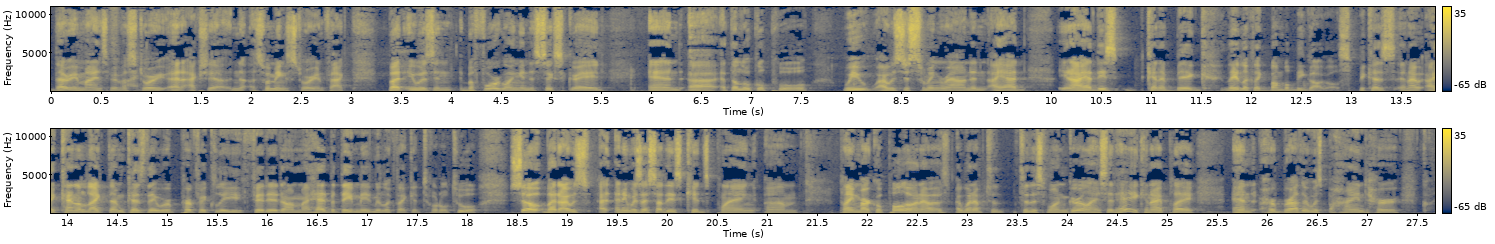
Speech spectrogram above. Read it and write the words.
That reminds me of a story, and actually a, a swimming story, in fact. But it was in before going into sixth grade, and uh, at the local pool, we I was just swimming around, and I had you know I had these kind of big. They look like bumblebee goggles because, and I, I kind of liked them because they were perfectly fitted on my head, but they made me look like a total tool. So, but I was, anyways, I saw these kids playing. Um, playing Marco Polo, and I was I went up to, to this one girl and I said, "Hey, can I play?" And her brother was behind her, going,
